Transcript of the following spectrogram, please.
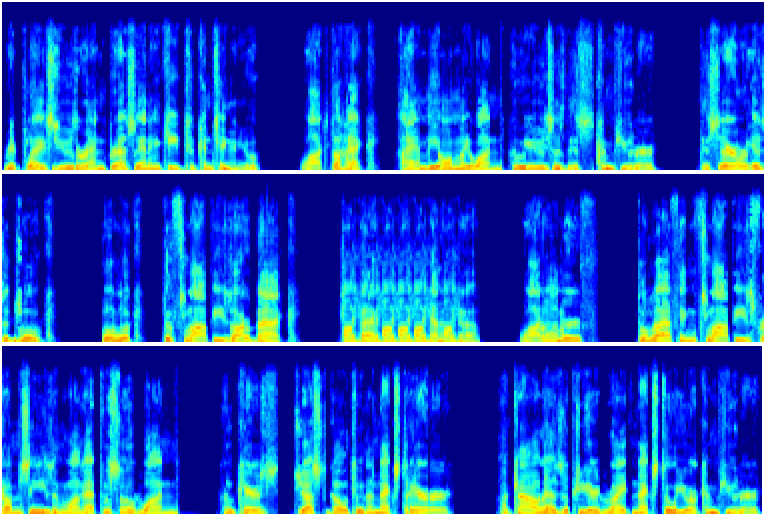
Replace user and press any key to continue. What the heck? I am the only one who uses this computer. This error is a joke. Oh look, the floppies are back. what on earth? The laughing floppies from season 1 episode 1? Who cares, just go to the next error. A cow has appeared right next to your computer.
